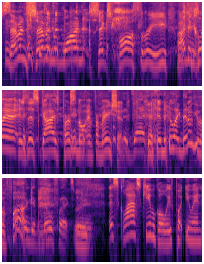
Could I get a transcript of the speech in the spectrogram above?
seven seven one six four three. I declare is this guy's personal information. Exactly. And they're like, they don't give a fuck. don't give no fucks, man. This glass cubicle we've put you in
